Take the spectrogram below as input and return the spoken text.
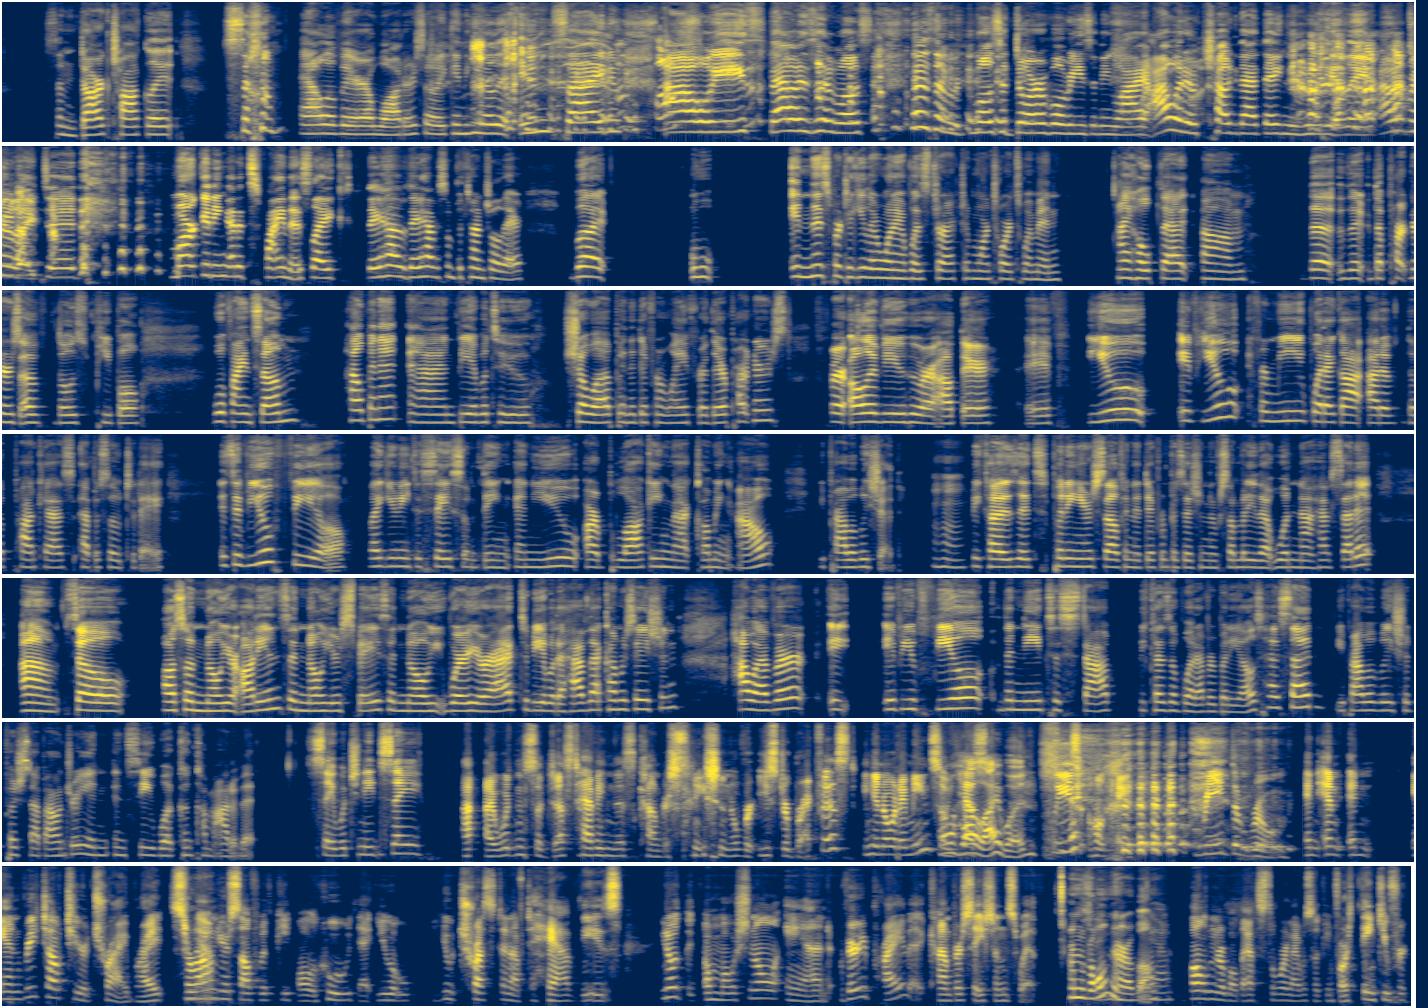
some dark chocolate some aloe vera water so it can heal the inside Owie, that was the most that was the most adorable reasoning why I would have chugged that thing immediately. I would have been Dude, I like did. marketing at its finest. Like they have they have some potential there. But in this particular one it was directed more towards women. I hope that um the the the partners of those people will find some help in it and be able to show up in a different way for their partners for all of you who are out there if you if you for me what i got out of the podcast episode today is if you feel like you need to say something and you are blocking that coming out you probably should Mhm. because it's putting yourself in a different position of somebody that would not have said it. Um, so also know your audience and know your space and know where you're at to be able to have that conversation. However, it, if you feel the need to stop because of what everybody else has said, you probably should push that boundary and, and see what can come out of it. Say what you need to say. I, I wouldn't suggest having this conversation over Easter breakfast. You know what I mean? So oh yes, hell, I would. please okay. read the room and and and and reach out to your tribe. Right, surround yourself with people who that you you trust enough to have these you know emotional and very private conversations with. And vulnerable Yeah. Vulnerable. That's the word I was looking for. Thank you for.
